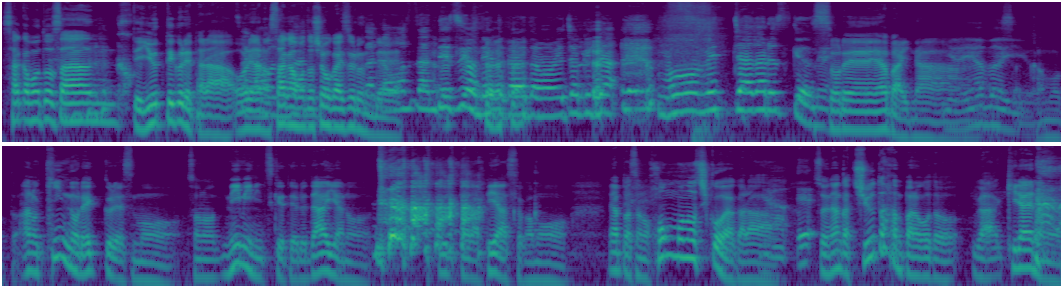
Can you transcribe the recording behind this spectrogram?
坂本さんって言ってくれたら 俺あの坂本紹介するんで。坂本さんですよねとか言ったらもうめちゃくちゃ もうめっちゃ上がるっすけどね。それやばいな。いややばいよ。坂本。あの金のレックレスもその耳につけてるダイヤの 作ったらピアスとかもやっぱその本物志向やかいらやえ。それなんか中途半端なことが嫌いなのよ。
